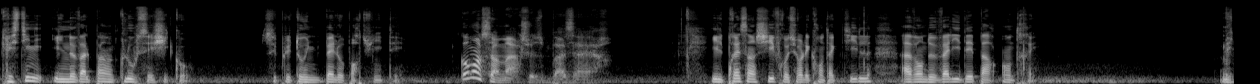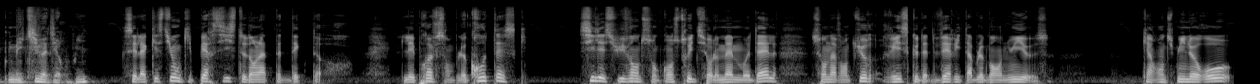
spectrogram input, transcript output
Christine, ils ne valent pas un clou, ces chicots. C'est plutôt une belle opportunité. Comment ça marche ce bazar? Il presse un chiffre sur l'écran tactile avant de valider par entrée. Mais, qui va dire oui? C'est la question qui persiste dans la tête d'Hector. L'épreuve semble grotesque. Si les suivantes sont construites sur le même modèle, son aventure risque d'être véritablement ennuyeuse. 40 000 euros,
